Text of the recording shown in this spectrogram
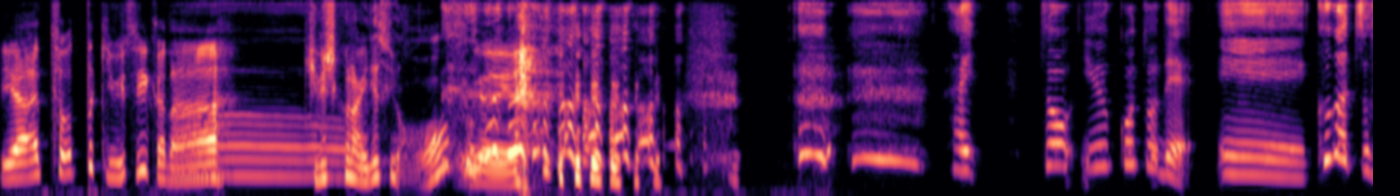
いやー、ちょっと厳しいかな。厳しくないいですよ。いやいや。はい。ということで、えー、9月2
